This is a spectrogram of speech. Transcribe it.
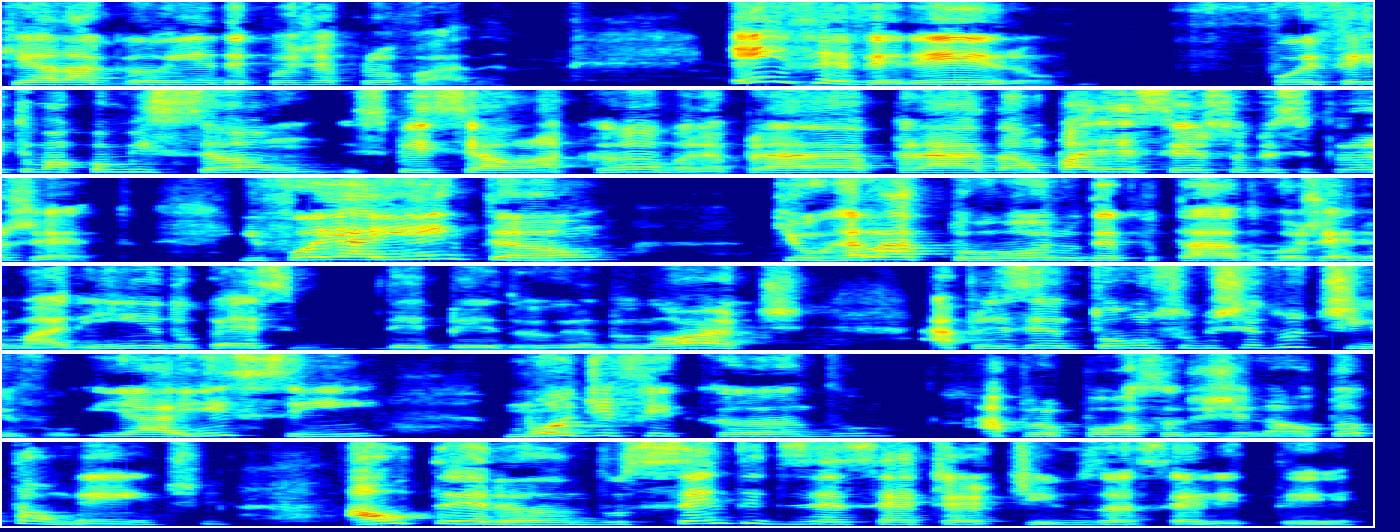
que ela ganha depois de aprovada. Em fevereiro, foi feita uma comissão especial na Câmara para dar um parecer sobre esse projeto. E foi aí, então, que o relator, o deputado Rogério Marinho, do PSDB do Rio Grande do Norte, apresentou um substitutivo. E aí sim, modificando a proposta original totalmente, alterando 117 artigos da CLT,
